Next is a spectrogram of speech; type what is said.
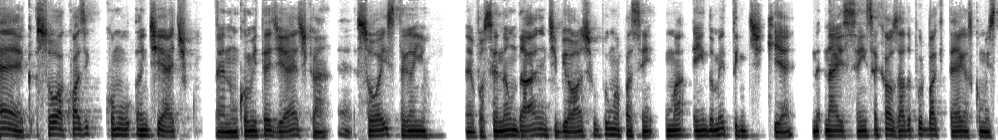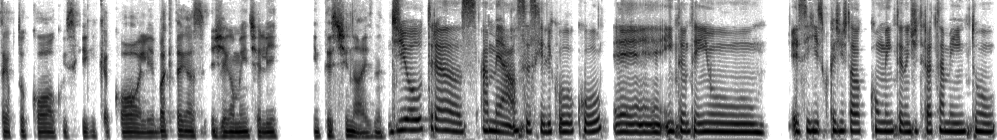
É, soa quase como antiético né, num comitê de ética, é, soa estranho. Né, você não dá antibiótico para uma paciente, uma endometrite, que é, na essência, causada por bactérias como Streptococcus, Escherichia coli, bactérias geralmente ali intestinais, né? De outras ameaças que ele colocou, é, então tem o, esse risco que a gente estava comentando de tratamento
